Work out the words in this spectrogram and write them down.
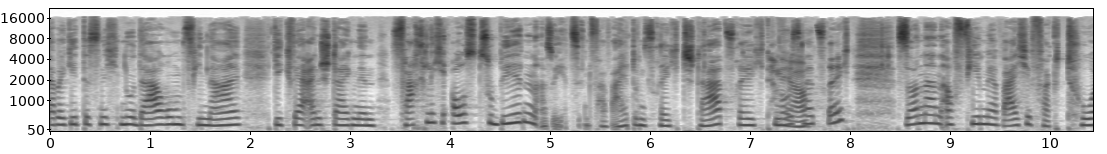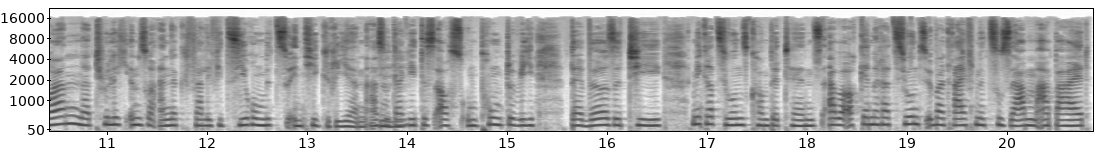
Dabei geht es nicht nur darum, final die Quereinsteigenden fachlich auszubilden, also jetzt in Verwaltungsrecht, Staatsrecht, Haushaltsrecht, ja. sondern auch viel mehr weiche Faktoren natürlich in so eine Qualifizierung mit zu integrieren. Also mhm. da geht es auch um Punkte wie Diversity, Migrationskompetenz, aber auch generationsübergreifende Zusammenarbeit,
